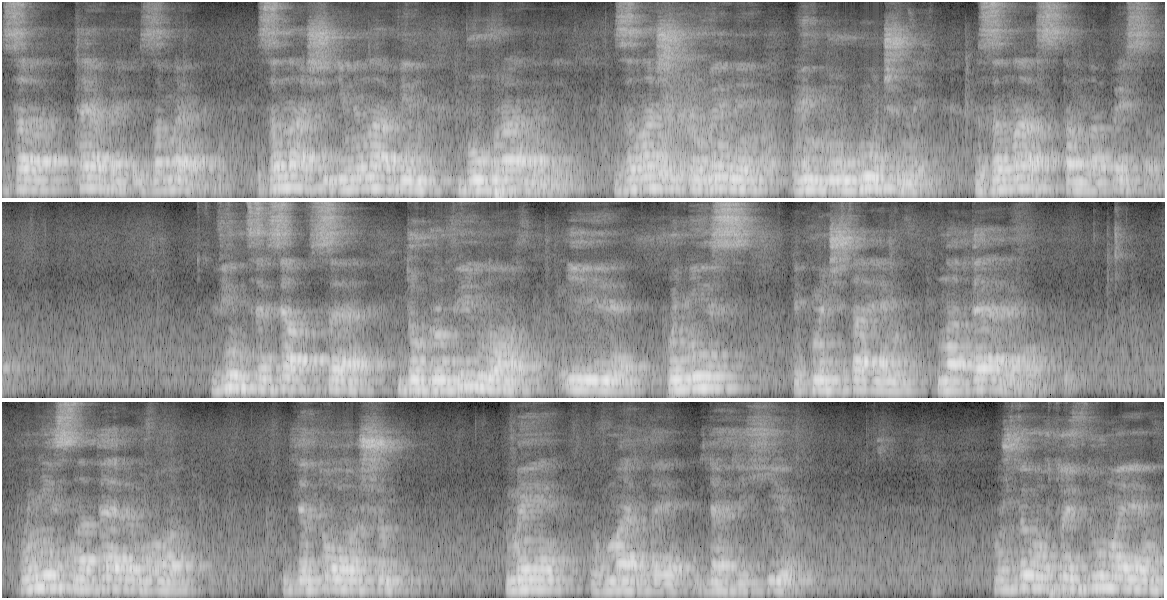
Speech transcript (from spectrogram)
за тебе і за мене. За наші імена він був ранений, за наші провини він був мучений, за нас там написано. Він це взяв все добровільно і поніс, як ми читаємо, на дерево. Поніс на дерево для того, щоб ми вмерли для гріхів. Можливо, хтось думає,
